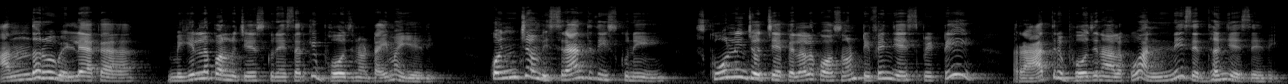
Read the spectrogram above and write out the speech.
అందరూ వెళ్ళాక మిగిలిన పనులు చేసుకునేసరికి భోజనం టైం అయ్యేది. కొంచెం విశ్రాంతి తీసుకుని స్కూల్ నుంచి వచ్చే పిల్లల కోసం టిఫిన్ చేసి పెట్టి రాత్రి భోజనాలకు అన్నీ సిద్ధం చేసేది.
